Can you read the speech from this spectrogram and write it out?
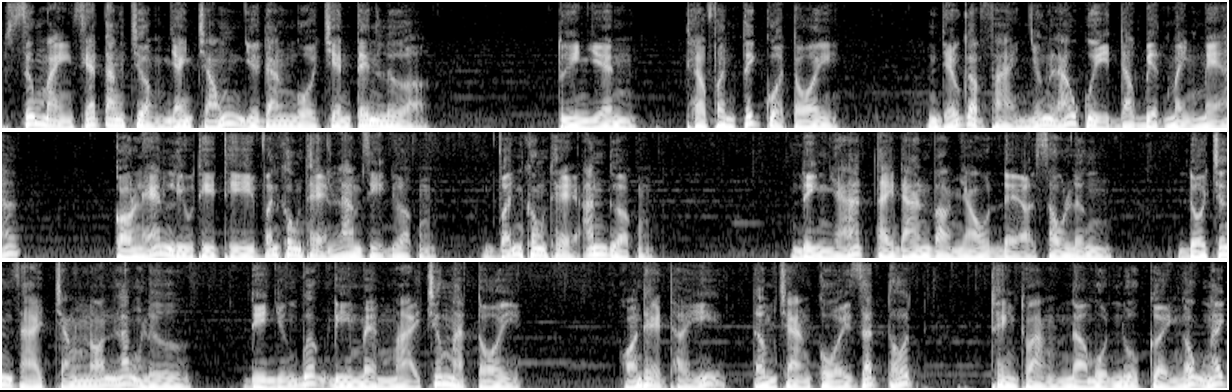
Sức mạnh sẽ tăng trưởng nhanh chóng như đang ngồi trên tên lửa. Tuy nhiên, theo phân tích của tôi, nếu gặp phải những lão quỷ đặc biệt mạnh mẽ, có lẽ Lưu Thi Thi vẫn không thể làm gì được, vẫn không thể ăn được. Ninh Nhã tay đan vào nhau để ở sau lưng, đôi chân dài trắng nón lăng lừ, đi những bước đi mềm mại trước mặt tôi. Có thể thấy tâm trạng cô ấy rất tốt, thỉnh thoảng nở một nụ cười ngốc nghếch,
